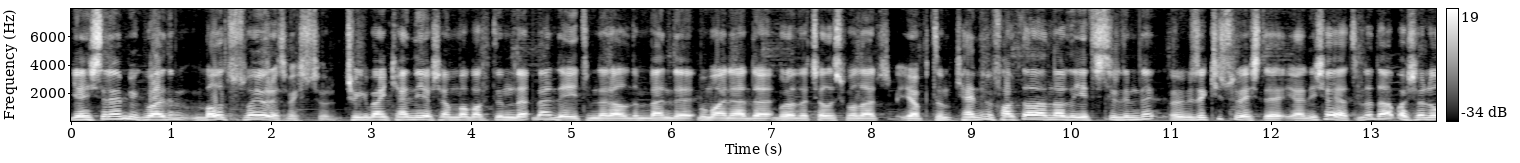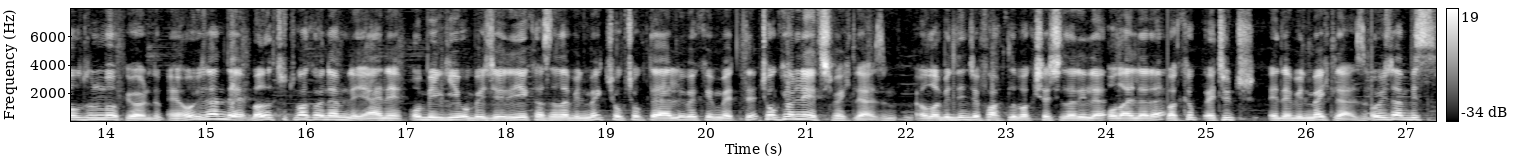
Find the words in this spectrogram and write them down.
gençlere en büyük vaadim balık tutmayı öğretmek istiyorum. Çünkü ben kendi yaşamıma baktığımda ben de eğitimler aldım. Ben de bu manada burada çalışmalar yaptım. Kendimi farklı alanlarda yetiştirdiğimde önümüzdeki süreçte yani iş hayatımda daha başarılı olduğumu gördüm. E, o yüzden de balık tutmak önemli. Yani o bilgiyi, o beceriyi kazanabilmek çok çok değerli ve kıymetli. Çok yönlü yetişmek lazım. Olabildiğince farklı bakış açılarıyla olaylara bakıp etüt edebilmek lazım. O yüzden biz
